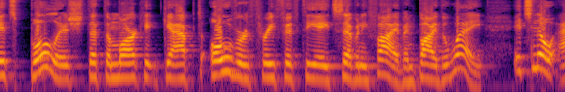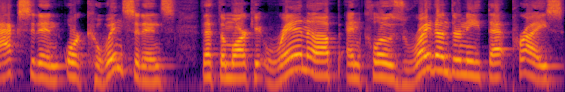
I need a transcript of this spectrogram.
It's bullish that the market gapped over 358.75. And by the way, it's no accident or coincidence that the market ran up and closed right underneath that price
